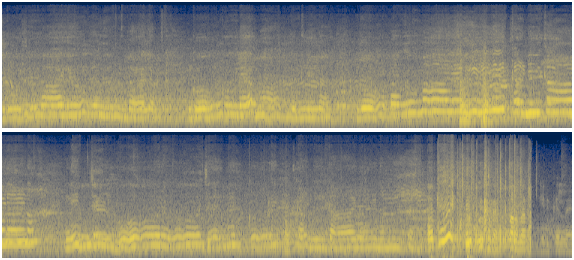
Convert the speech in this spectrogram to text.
ഗുരുവായൂരമ്പലം ഗോകുലമാക്കുന്ന ഗോപകുമാരനെ കണി കാണണം. ഓക്കെ. എടുക്കല്ലേ?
